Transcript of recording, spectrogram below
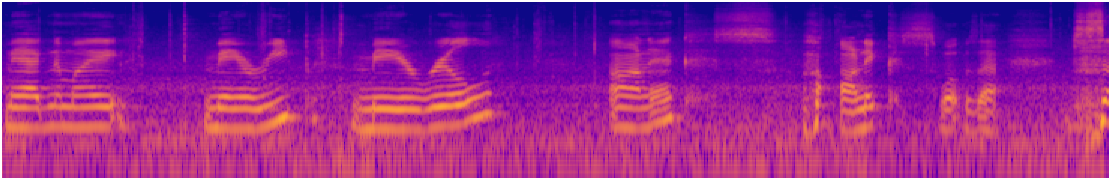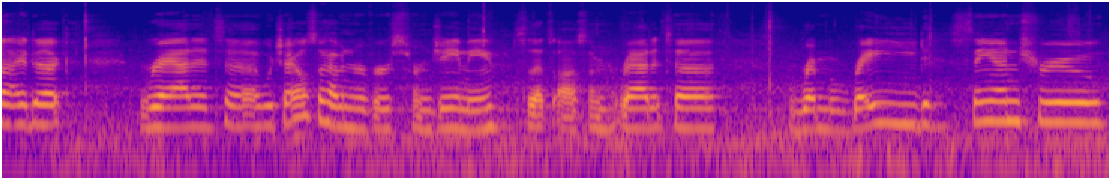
Magnemite, Mareep, Marill, Onix, Onix, what was that? Psyduck, Rattata, which I also have in reverse from Jamie, so that's awesome. Rattata, Remoraid, Sandshrew,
